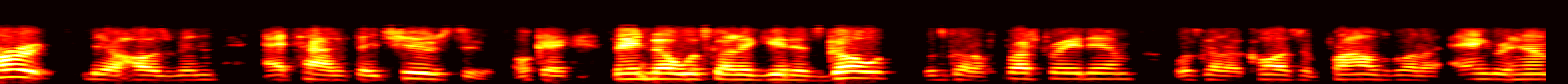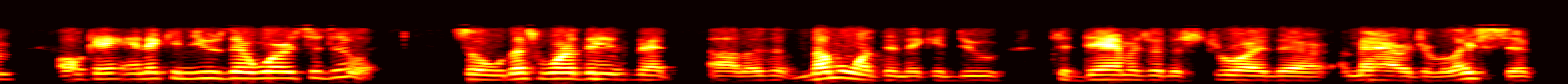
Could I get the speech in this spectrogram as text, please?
hurt their husband at times if they choose to. Okay, they know what's going to get his goat, what's going to frustrate him, what's going to cause him problems, what's going to anger him. Okay, and they can use their words to do it. So that's one of the things that uh, the number one thing they can do to damage or destroy their marriage or relationship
